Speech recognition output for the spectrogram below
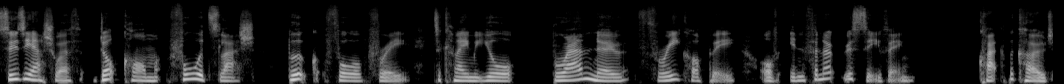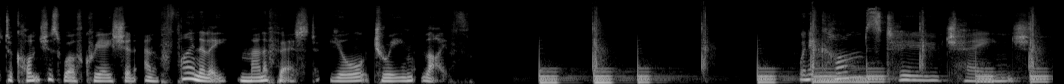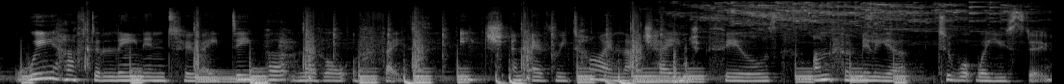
suzyashworth.com forward slash book for free to claim your brand new free copy of Infinite Receiving. Crack the code to conscious wealth creation and finally manifest your dream life. When it comes to change, we have to lean into a deeper level of faith each and every time that change feels unfamiliar to what we're used to.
